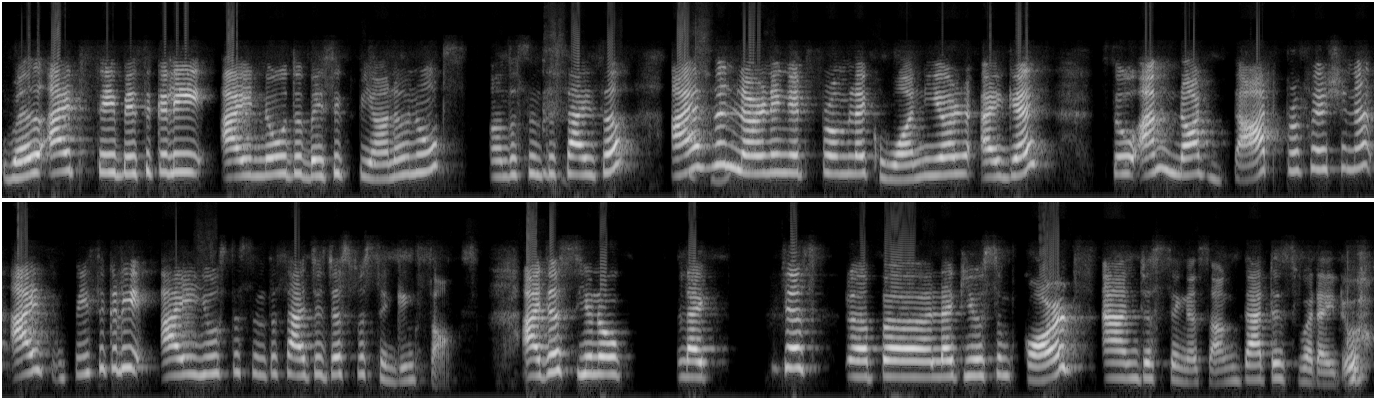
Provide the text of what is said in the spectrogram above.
Well, I'd say basically I know the basic piano notes on the synthesizer. I've been learning it from like one year, I guess. So I'm not that professional. I basically I use the synthesizer just for singing songs. I just, you know, like just uh, like use some chords and just sing a song. That is what I do.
